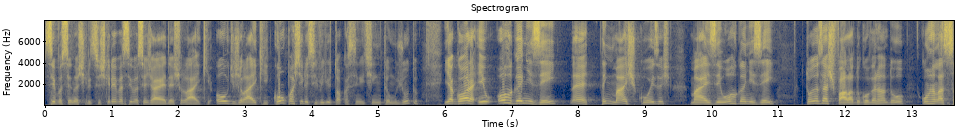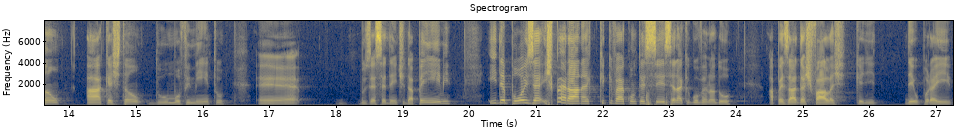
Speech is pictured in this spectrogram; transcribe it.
Se você não é inscrito, se inscreva. Se você já é, deixa o like ou dislike, compartilha esse vídeo, toca o sininho, tamo junto. E agora eu organizei, né? Tem mais coisas, mas eu organizei todas as falas do governador com relação à questão do movimento é, dos excedentes da PM e depois é esperar, né? O que, que vai acontecer? Será que o governador, apesar das falas que ele deu por aí,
